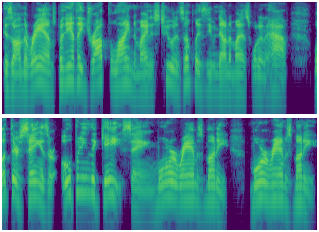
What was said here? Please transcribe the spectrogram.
is on the Rams. But yeah, they dropped the line to minus two, and in some places even down to minus one and a half. What they're saying is they're opening the gate, saying more Rams money, more Rams money.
